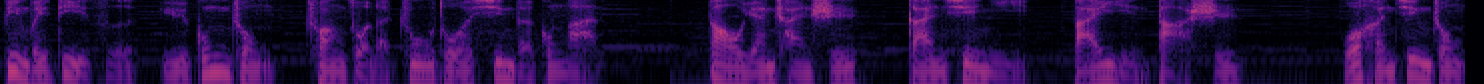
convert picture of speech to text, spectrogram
并为弟子与公众创作了诸多新的公案。道元禅师，感谢你，白隐大师。我很敬重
